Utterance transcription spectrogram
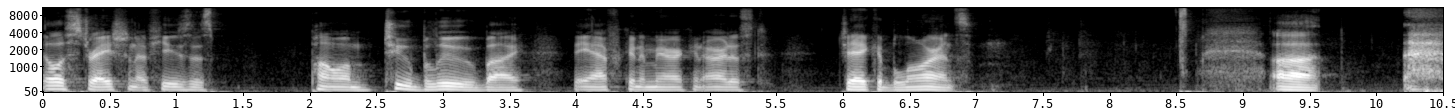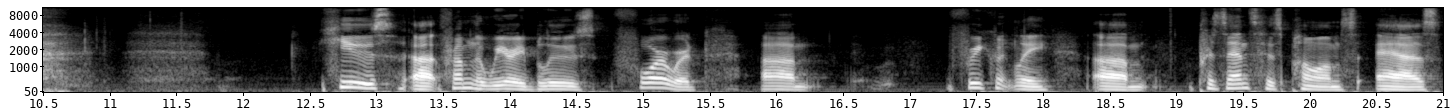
illustration of Hughes's poem Too Blue by the African American artist Jacob Lawrence. Uh, Hughes, uh, from the Weary Blues forward, um, frequently um, presents his poems as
